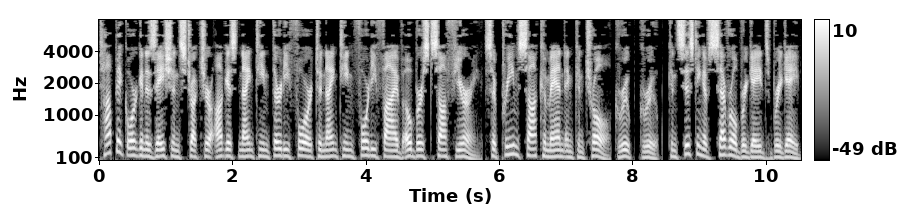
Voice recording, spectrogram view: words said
Topic organization structure August 1934 to 1945 Oberst Saw Führung Supreme SA Command and Control Group Group consisting of several brigades Brigade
